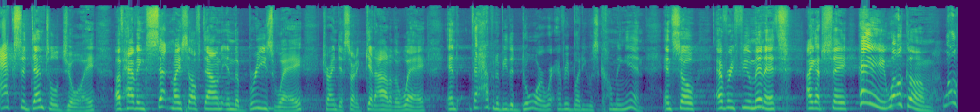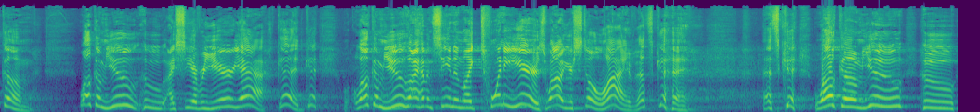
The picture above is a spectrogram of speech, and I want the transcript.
accidental joy of having set myself down in the breezeway, trying to sort of get out of the way. And that happened to be the door where everybody was coming in. And so every few minutes, I got to say, Hey, welcome, welcome. Welcome you who I see every year. Yeah, good, good. Welcome you who I haven't seen in like 20 years. Wow, you're still alive. That's good. That's good. Welcome you who,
